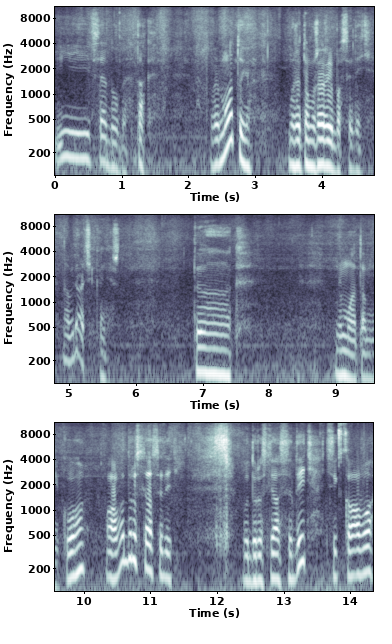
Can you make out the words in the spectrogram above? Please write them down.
І все добре. Так, вимотую. Може там вже риба сидить. Навряд чи, звісно. Так. Нема там нікого. А, водоросля сидить. Водоросля сидить. Цікаво.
